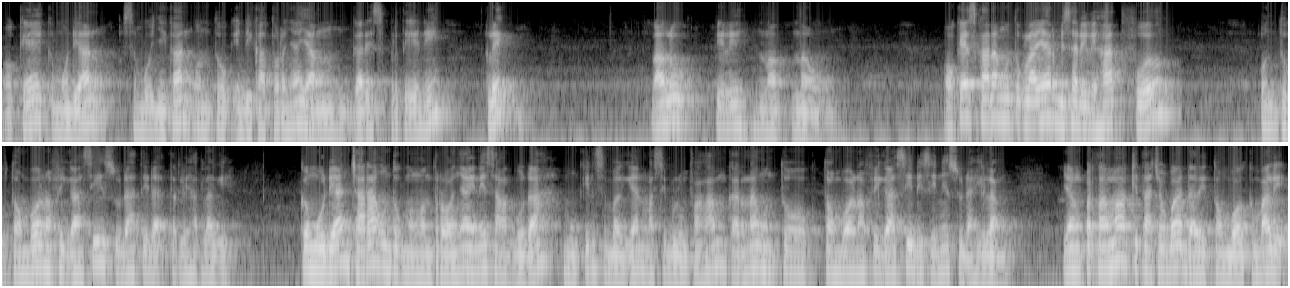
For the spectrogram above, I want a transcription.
Oke, kemudian sembunyikan untuk indikatornya yang garis seperti ini. Klik. Lalu pilih not now. Oke, sekarang untuk layar bisa dilihat full. Untuk tombol navigasi sudah tidak terlihat lagi. Kemudian cara untuk mengontrolnya ini sangat mudah, mungkin sebagian masih belum paham karena untuk tombol navigasi di sini sudah hilang. Yang pertama kita coba dari tombol kembali.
